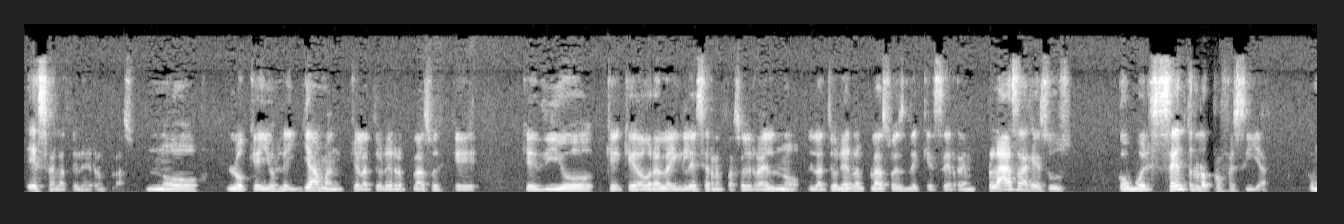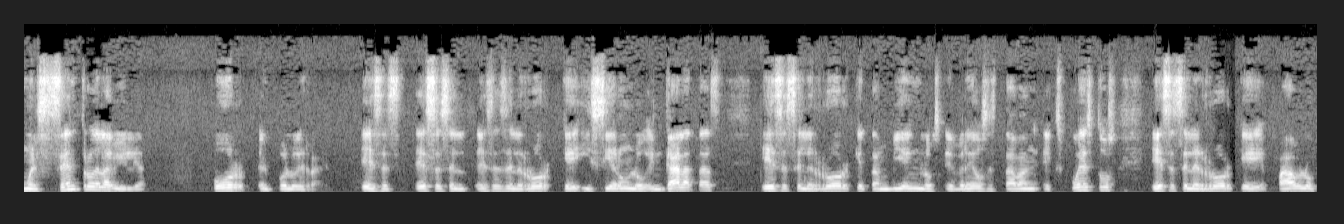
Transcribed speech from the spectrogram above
esa la teología del reemplazo, no lo que ellos le llaman que la teología del reemplazo es que, que Dios, que, que ahora la iglesia reemplazó a Israel. No, la teología del reemplazo es de que se reemplaza a Jesús como el centro de la profecía, como el centro de la Biblia, por el pueblo de Israel. Ese es, ese es, el, ese es el error que hicieron lo, en Gálatas, ese es el error que también los hebreos estaban expuestos, ese es el error que Pablo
